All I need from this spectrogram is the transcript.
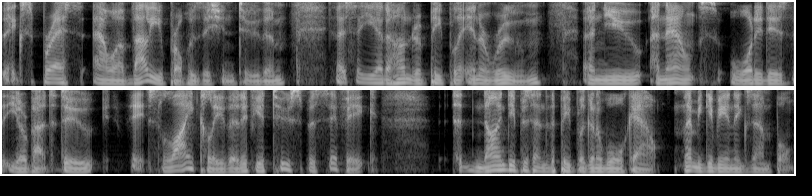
express our value proposition to them. Let's say you had 100 people in a room and you announce what it is that you're about to do. It's likely that if you're too specific, 90% of the people are going to walk out. Let me give you an example.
